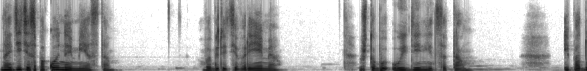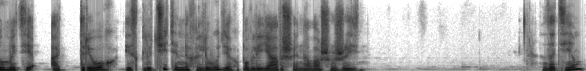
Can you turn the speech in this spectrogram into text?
Найдите спокойное место, выберите время, чтобы уединиться там. И подумайте о трех исключительных людях, повлиявших на вашу жизнь. Затем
